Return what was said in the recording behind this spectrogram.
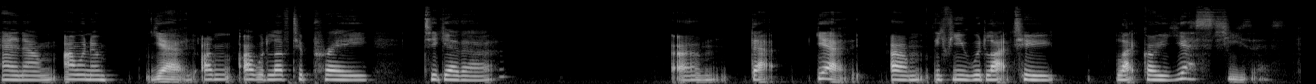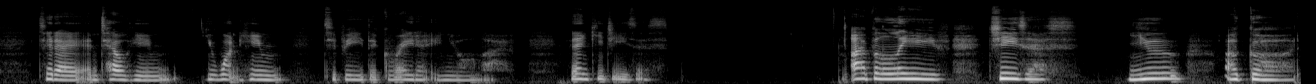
And um, I want to, yeah, I'm. I would love to pray together. Um, that yeah, um, if you would like to, like go yes, Jesus, today, and tell Him you want Him to be the greater in your life. Thank you, Jesus. I believe, Jesus, you are God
